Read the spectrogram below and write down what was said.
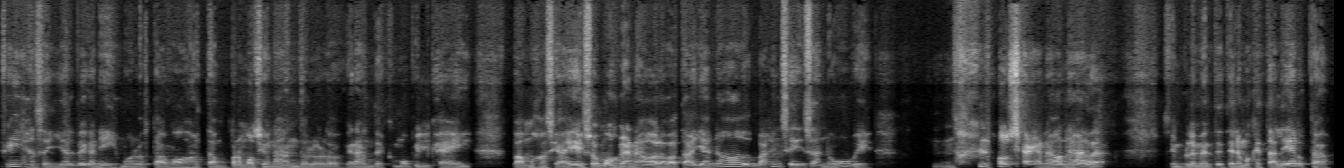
Fíjense, ya el veganismo lo estamos están promocionando los, grandes como Bill Gates. Vamos hacia eso, hemos ganado la batalla. No, bájense de esa nube. No, se ha ganado nada. Simplemente tenemos que estar alerta,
